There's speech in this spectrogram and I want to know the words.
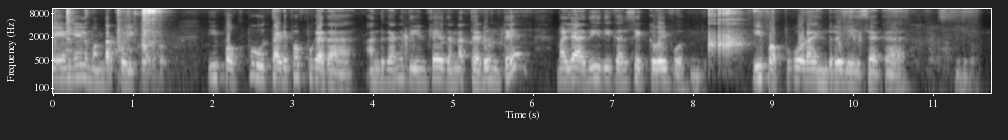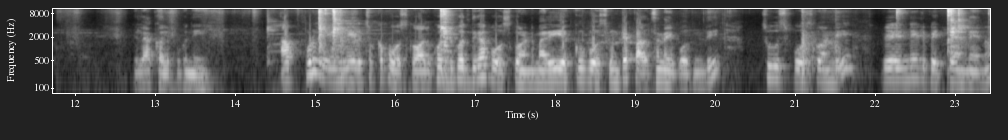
వేడి నీళ్ళు ముందర పోయకూడదు. ఈ పప్పు తడిపప్పు కదా అందుకని దీంట్లో ఏదన్నా తడి ఉంటే మళ్ళీ అది ఇది కలిసి ఎక్కువైపోతుంది. ఈ పప్పు కూడా ఇందులో వేసాక ఇదిగో ఇలా కలుపుకుని అప్పుడు వేడి నీళ్ళ చుక్క పోసుకోవాలి. కొద్ది కొద్దిగా పోసుకోండి. మరి ఎక్కువ పోసుకుంటే పలసన అయిపోతుంది. చూసి పోసుకోండి. వేడి నీళ్ళు పెట్టాను నేను.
